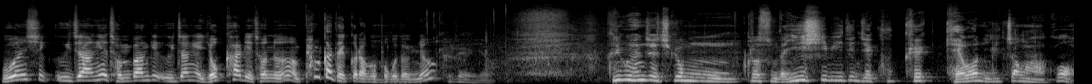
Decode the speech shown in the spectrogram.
우원식 의장의 전반기 의장의 역할이 저는 평가될 거라고 보거든요. 그래요. 그리고 현재 지금 그렇습니다. 22일 이제 국회 개원 일정하고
